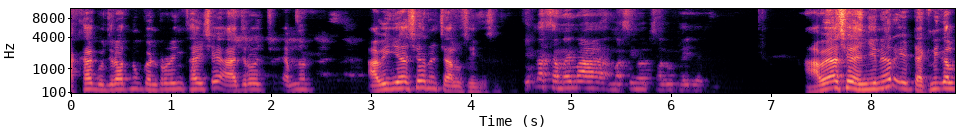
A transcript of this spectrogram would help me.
આખા ગુજરાતનું કંટ્રોલિંગ થાય છે. આજ રોજ એમને આવી ગયા છે અને ચાલુ થઈ જશે. કેટલા સમયમાં મશીનો શરૂ થઈ જશે? આવ્યા છે એન્જિનિયર એ ટેકનિકલ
